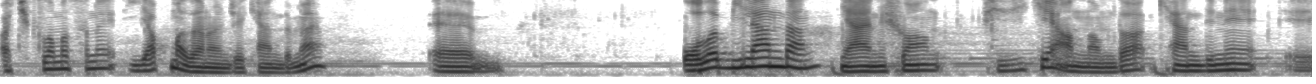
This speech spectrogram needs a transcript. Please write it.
açıklamasını yapmadan önce kendime e, olabilenden yani şu an fiziki anlamda kendini e,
